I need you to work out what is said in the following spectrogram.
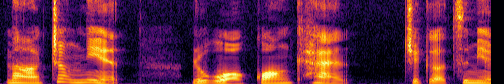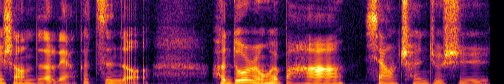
那正念，如果光看这个字面上的两个字呢，很多人会把它想成就是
